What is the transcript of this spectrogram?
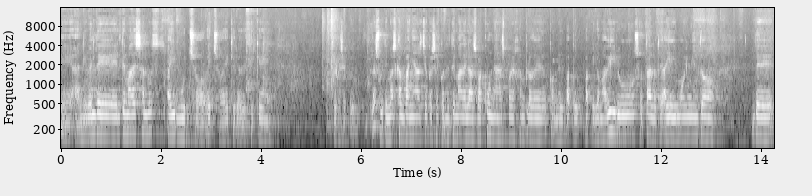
eh, a nivel del tema de salud hay mucho hecho, eh, quiero decir que, yo que sé, las últimas campañas, yo que sé, con el tema de las vacunas, por ejemplo, de, con el papilomavirus o tal, hay un movimiento de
